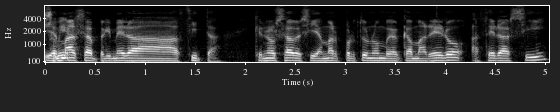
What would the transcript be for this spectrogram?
y además a primera cita, que no sabes si llamar por tu nombre al camarero, hacer así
